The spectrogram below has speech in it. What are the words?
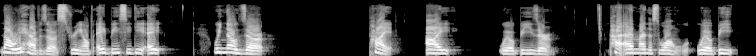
now we have the string of a, b, c, d, a. We know the pi i will be the pi i minus 1 will be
